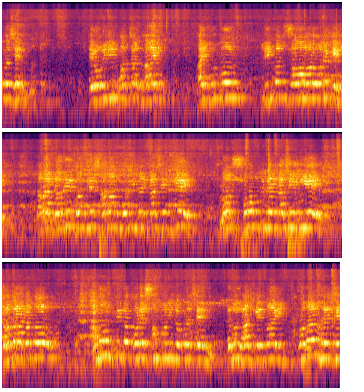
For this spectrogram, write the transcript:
করেছেন, এই অভিজিৎ ভট্টাচার্য ভাই ভাই বুলবুল লিখন সহ আরও অনেকে, তারা গ্রামের গঞ্জের সাধারণ কর্মীদের কাছে গিয়ে ব্লক সভাপতিদের কাছে গিয়ে যথাযথ আমন্ত্রিত করে সম্মানিত করেছেন এবং আজকে তাই প্রমাণ হয়েছে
